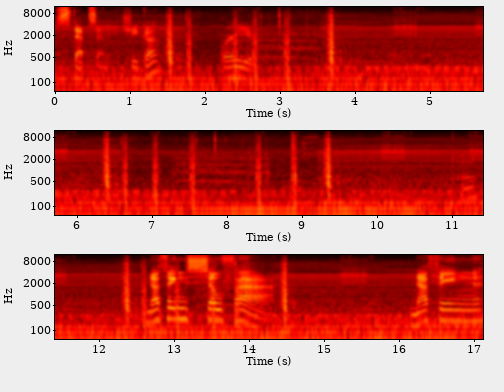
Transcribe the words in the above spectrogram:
steps in. Chica, where are you? Okay. Nothing so far. Nothing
